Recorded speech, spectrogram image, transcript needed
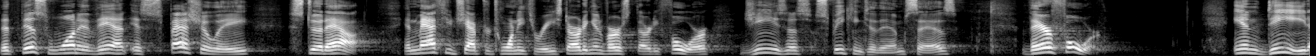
that this one event especially stood out. In Matthew chapter 23, starting in verse 34, Jesus speaking to them says, Therefore, indeed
